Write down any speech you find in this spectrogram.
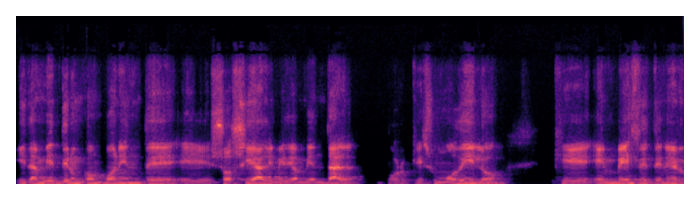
y también tiene un componente eh, social y medioambiental, porque es un modelo que en vez de tener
